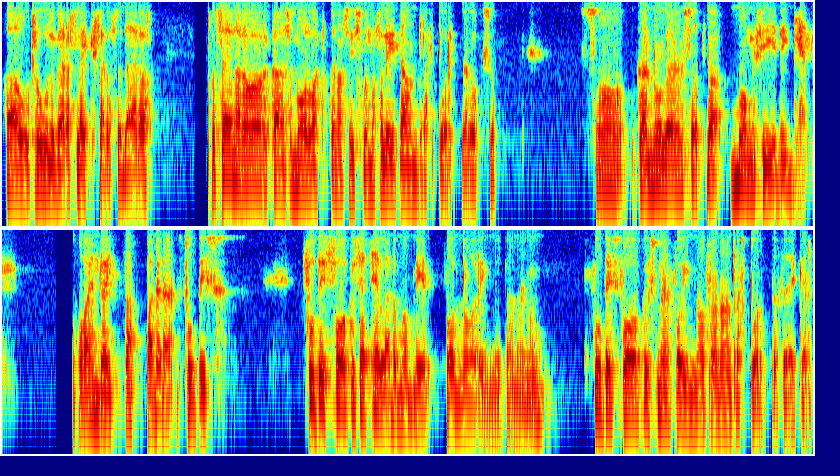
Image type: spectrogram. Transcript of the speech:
har otroliga reflexer och sådär. Och på senare år kanske målvakterna sysslar med för lite andra sporter också. Så kan nog löna sig att vara mångsidig och ändå inte tappa det där fotis, fotisfokuset heller då man blir tonåring utan det är nog fotisfokus men få in något från andra sporter säkert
